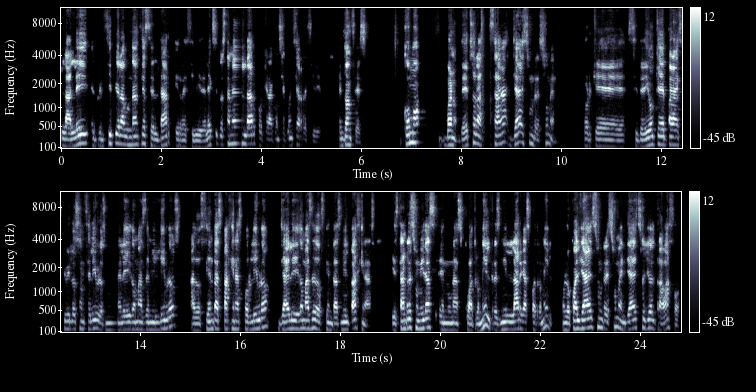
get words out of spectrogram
la ley, el principio de la abundancia es el dar y recibir. El éxito está en el dar porque la consecuencia es recibir. Entonces, ¿cómo? Bueno, de hecho la saga ya es un resumen, porque si te digo que para escribir los 11 libros me he leído más de mil libros, a 200 páginas por libro ya he leído más de 200.000 páginas y están resumidas en unas 4.000, 3.000 largas 4.000, con lo cual ya es un resumen, ya he hecho yo el trabajo,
